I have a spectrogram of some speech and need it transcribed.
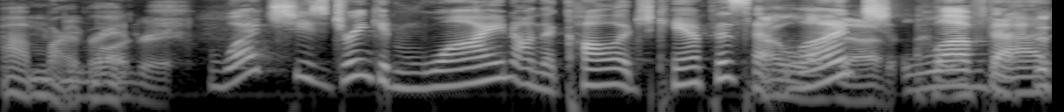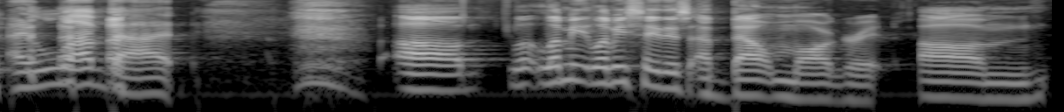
uh, Margaret. Margaret. What? She's drinking wine on the college campus at love lunch? that. Love that. I love that. uh, let me let me say this about Margaret. Um,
